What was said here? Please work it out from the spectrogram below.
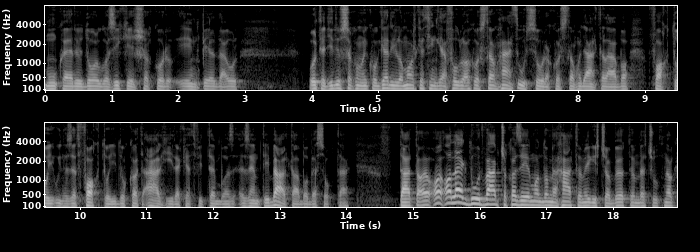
munkaerő dolgozik, és akkor én például volt egy időszakom, amikor gerilla marketinggel foglalkoztam, hát úgy szórakoztam, hogy általában faktoi, úgynevezett faktoidokat, álhíreket vittem be az MT-be, általában beszopták. Tehát a, a legdurvább, csak azért mondom, mert hát mégiscsak börtönbe csuknak,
